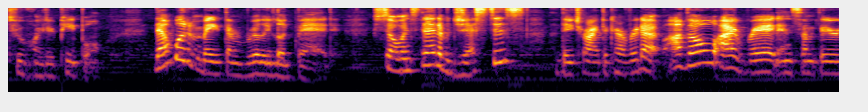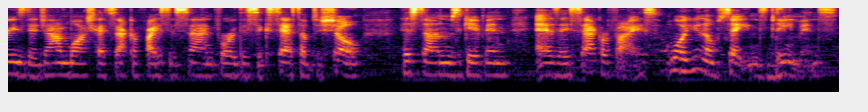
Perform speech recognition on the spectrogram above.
200 people. That would have made them really look bad. So instead of justice, they tried to cover it up. Although I read in some theories that John Walsh had sacrificed his son for the success of the show, his son was given as a sacrifice. Well, you know, Satan's demons.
